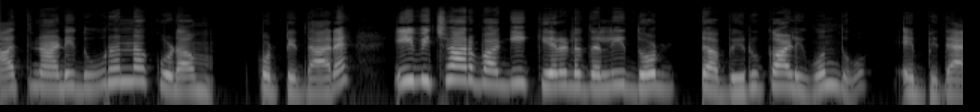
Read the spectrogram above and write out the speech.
ಮಾತನಾಡಿ ದೂರನ್ನ ಕೂಡ ಕೊಟ್ಟಿದ್ದಾರೆ. ಈ ವಿಚಾರವಾಗಿ ಕೇರಳದಲ್ಲಿ ದೊಡ್ಡ ಬಿರುಗಾಳಿ ಒಂದು ಎಬ್ಬಿದೆ.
